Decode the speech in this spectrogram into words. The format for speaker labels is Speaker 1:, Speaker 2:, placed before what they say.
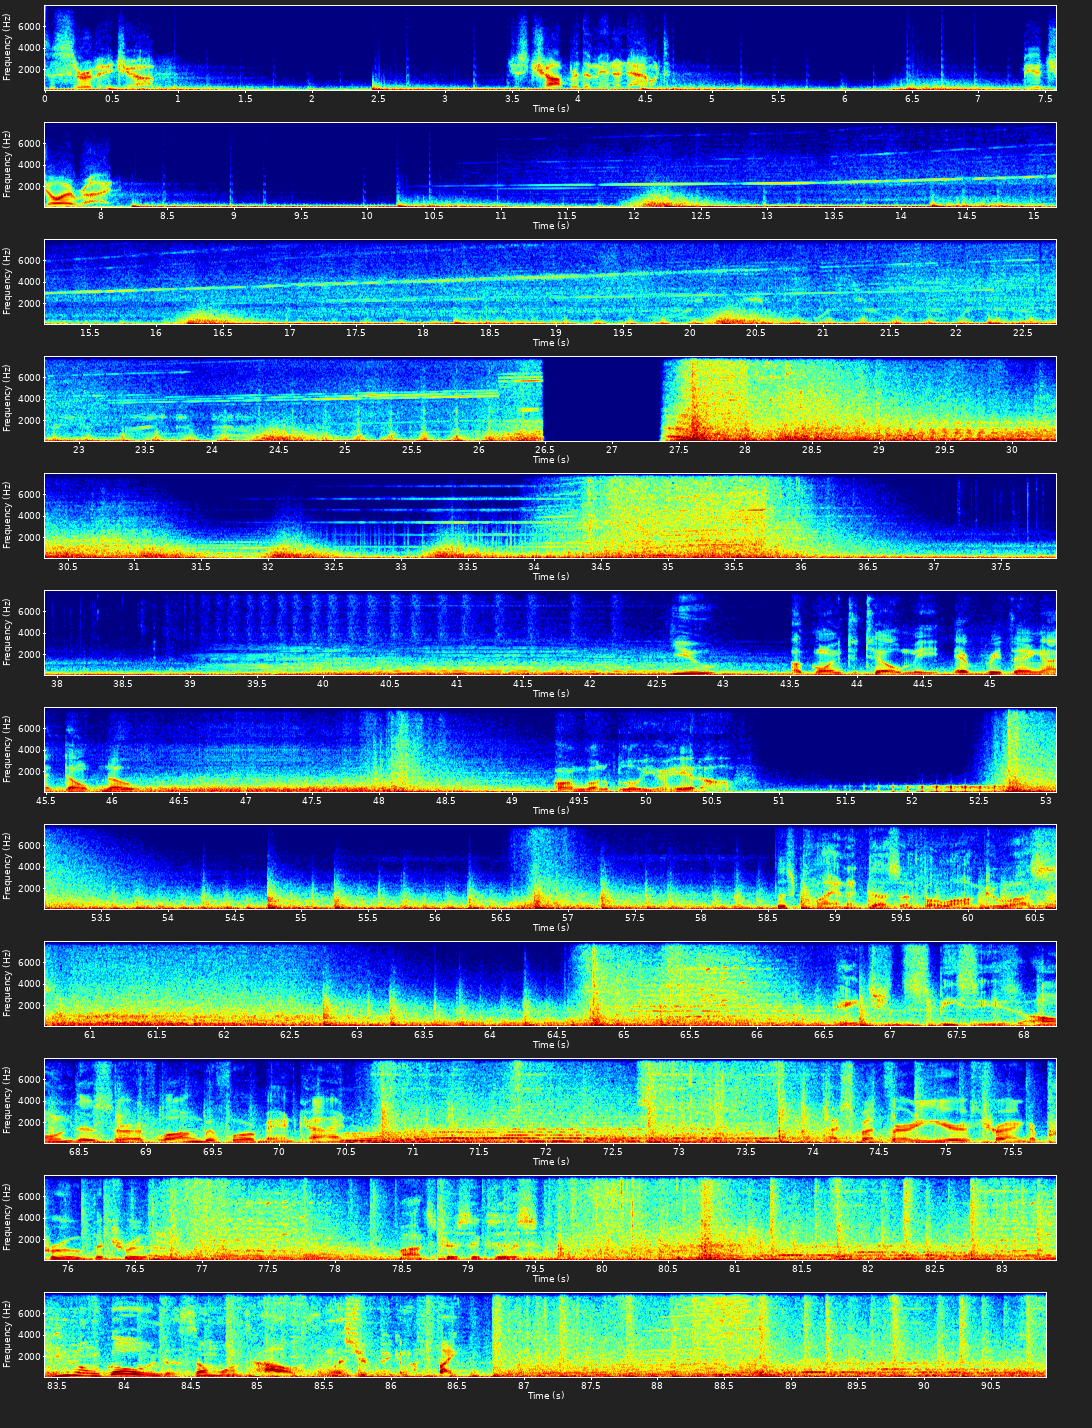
Speaker 1: It's a survey job. Just chopper them in and out. Be a joyride.
Speaker 2: You are going to tell me everything I don't know, or I'm going to blow your head off.
Speaker 3: This planet doesn't belong to us. Ancient species owned this Earth long before mankind. I spent 30 years trying to prove the truth. Monsters exist.
Speaker 4: You don't go into someone's house unless you're picking a fight.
